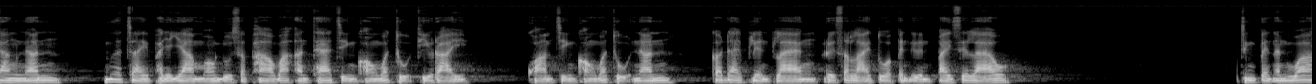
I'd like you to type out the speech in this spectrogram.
ดังนั้น เมื่อใจพยายามมองดูสภาวะอันแท้จริงของวัตถุทีไร ความจริงของวัตถุนั้น ก็ได้เปลี่ยนแปลงหรือสลายตัวเป็นอื่นไปเสียแล้ว จึงเป็นอันว่า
